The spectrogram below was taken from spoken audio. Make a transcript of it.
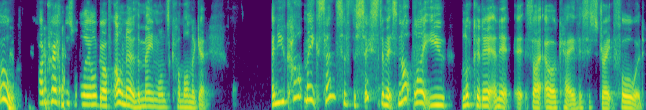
oh, if I press this, will they all go off? Oh, no, the main ones come on again. And you can't make sense of the system. It's not like you look at it and it, it's like, oh, okay, this is straightforward.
